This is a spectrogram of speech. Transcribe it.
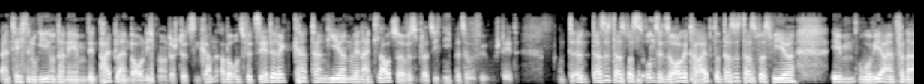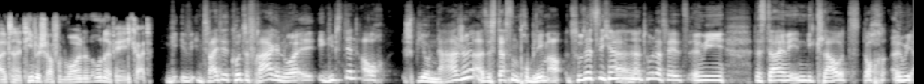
ein Technologieunternehmen den Pipeline-Bau nicht mehr unterstützen kann, aber uns wird sehr direkt tangieren, wenn ein Cloud-Service plötzlich nicht mehr zur Verfügung steht. Und äh, das ist das, was uns in Sorge treibt und das ist das, was wir eben, wo wir einfach eine Alternative schaffen wollen und Unabhängigkeit. Zweite kurze Frage nur, äh, gibt es denn auch Spionage? Also ist das ein Problem zusätzlicher Natur, dass wir jetzt irgendwie, dass da in die Cloud doch irgendwie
